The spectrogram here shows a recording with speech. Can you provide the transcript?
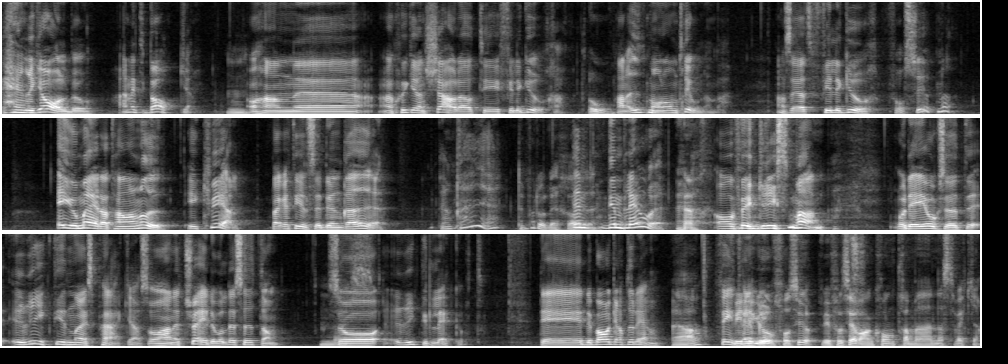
Henrik Albo. Han är tillbaka. Och han, eh, han skickar en shoutout till Filegur här. Oh. Han utmanar om tronen va. Han säger att Filegur får se upp nu. I och med att han har nu, ikväll, baggat till sig den röde. Den röde? Röde. Den, den blåe. Av Grisman. Och det är också ett riktigt nice pack alltså. Och han är tradable dessutom. Så riktigt läckert. Det, det är bara att gratulera. Ja, Fint, Filegur Henrik. får se upp. Vi får se vad han kontrar med nästa vecka.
